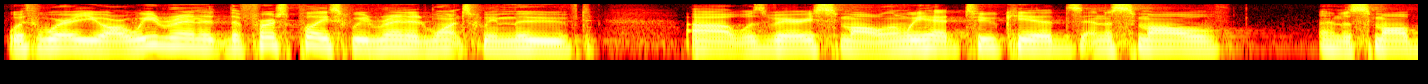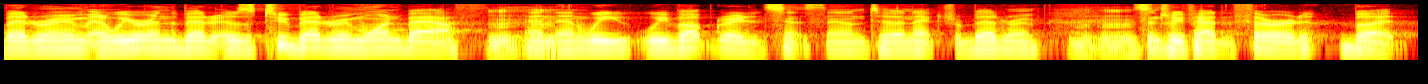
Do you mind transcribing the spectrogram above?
with where you are. We rented the first place we rented once we moved uh, was very small, and we had two kids in a small in a small bedroom, and we were in the bed. It was a two bedroom, one bath, and then we we've upgraded since then to an extra bedroom since we've had the third. But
